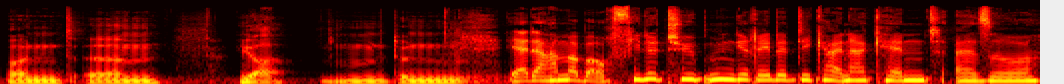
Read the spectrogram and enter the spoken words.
Und ähm, ja, und dann ja, da haben aber auch viele Typen geredet, die keiner kennt, also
